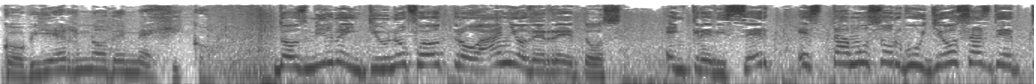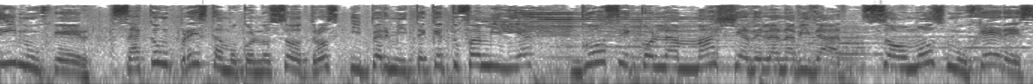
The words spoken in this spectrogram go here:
Gobierno de México. 2021 fue otro año de retos. En Credicer estamos orgullosas de ti, mujer. Saca un préstamo con nosotros y permite que tu familia goce con la magia de la Navidad. Somos mujeres,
